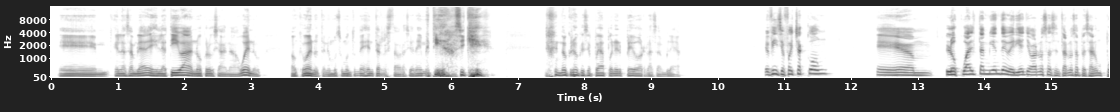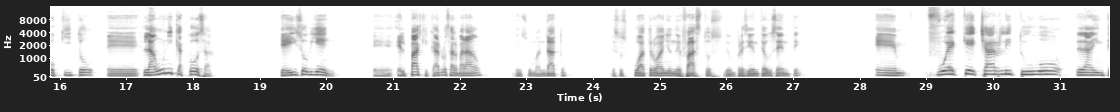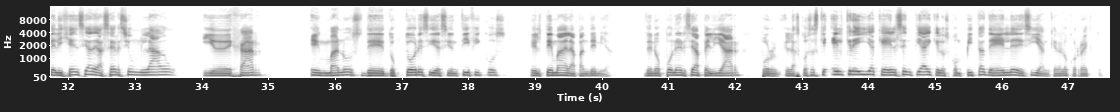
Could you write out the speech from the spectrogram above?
eh, en la Asamblea Legislativa no creo que sea nada bueno. Aunque bueno, tenemos un montón de gente de restauración ahí metida, así que no creo que se pueda poner peor la asamblea. En fin, se fue Chacón, em, lo cual también debería llevarnos a sentarnos a pensar un poquito. Eh, la única cosa que hizo bien eh, el PAC y Carlos Alvarado en su mandato, esos cuatro años nefastos de un presidente ausente, em, fue que Charlie tuvo la inteligencia de hacerse un lado y de dejar en manos de doctores y de científicos el tema de la pandemia, de no ponerse a pelear por las cosas que él creía, que él sentía y que los compitas de él le decían que era lo correcto.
